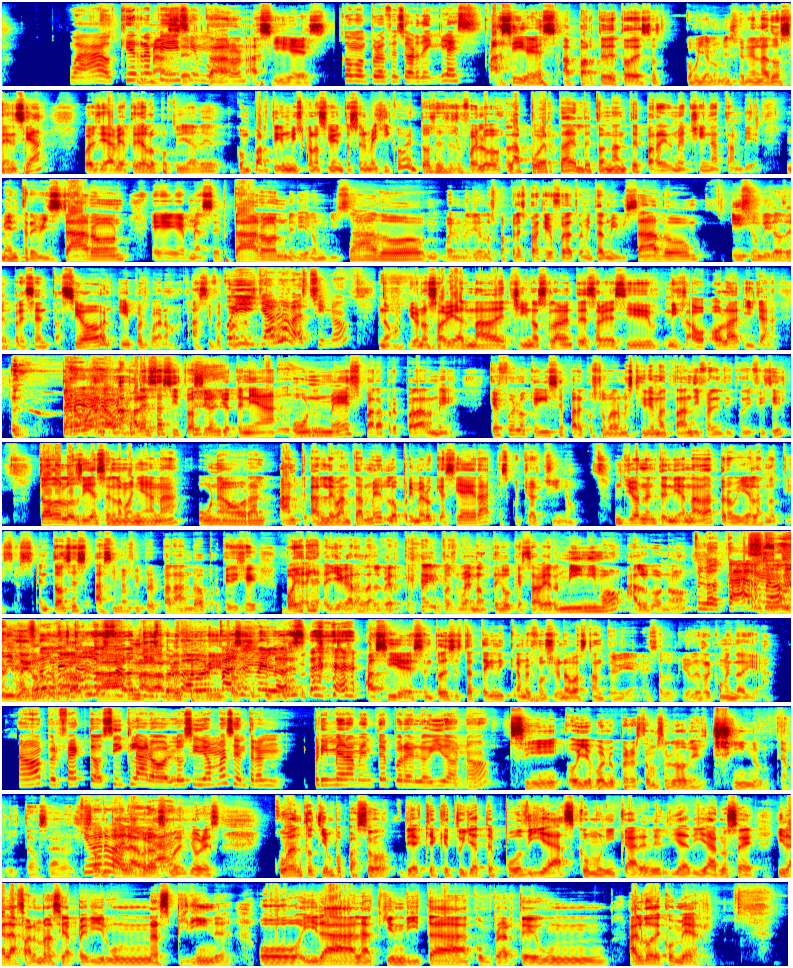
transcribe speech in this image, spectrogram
Wow, qué Me rapidísimo. aceptaron, así es. Como profesor de inglés. Así es, aparte de todo esto, como ya lo mencioné en la docencia, pues ya había tenido la oportunidad de compartir mis conocimientos en México, entonces eso fue lo- la puerta, el detonante para irme a China también. Me entrevistaron, eh, me aceptaron, me dieron visado, bueno, me dieron los papeles para que yo fuera a tramitar mi visado, hice un video de presentación y pues bueno, así fue Oye, ¿ya todo. hablabas chino? No, yo no sabía nada de chino, solamente sabía decir ni hao, hola y ya. Pero bueno, para esa situación yo tenía un mes para prepararme. ¿Qué fue lo que hice para acostumbrarme a este idioma tan diferente y tan difícil? Todos los días en la mañana, una hora al, ante- al levantarme, lo primero que hacía era escuchar chino. Yo no entendía nada, pero veía las noticias. Entonces así me fui preparando porque dije, voy a llegar a la alberca y pues bueno, tengo que saber mínimo algo, ¿no? Flotar, ¿no? mínimo Tengo que ¿Dónde están los flotar, flotis? Por de favor, perritos. pásenmelos. Así es, entonces esta técnica me funcionó bastante bien. Es algo que yo les recomendaría. Ah, perfecto. Sí, claro. Los idiomas entran primeramente por el oído, ¿no? Sí, oye, bueno, pero estamos hablando del chino, Carlita. O sea, Qué son barbaridad. palabras mayores. ¿Cuánto tiempo pasó de aquí a que tú ya te podías comunicar en el día a día? No sé, ir a la farmacia a pedir una aspirina o ir a la tiendita a comprarte un algo de comer.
